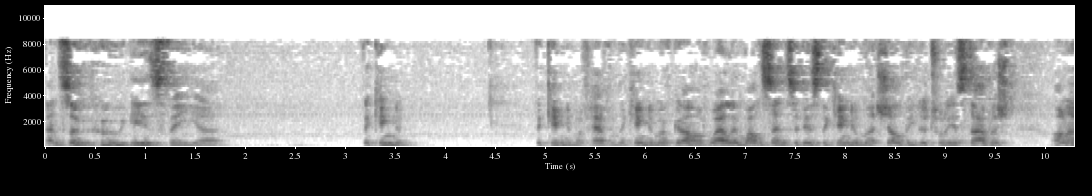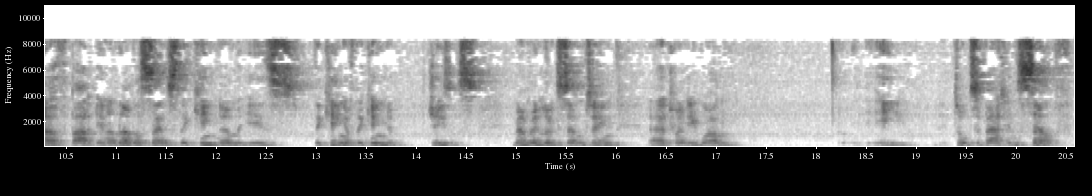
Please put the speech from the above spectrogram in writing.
And so who is the, uh, the kingdom? The kingdom of heaven, the kingdom of God. Well, in one sense it is the kingdom that shall be literally established on earth, but in another sense the kingdom is the king of the kingdom, Jesus. Remember in Luke 17, uh, 21, he talks about himself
